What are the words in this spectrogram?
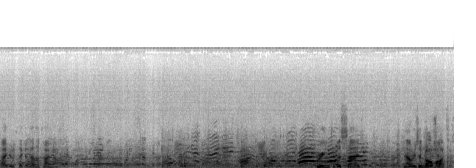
Tigers take another timeout. Green to this side. Now he's in Go, motion. Monsters.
